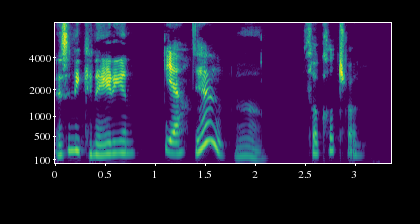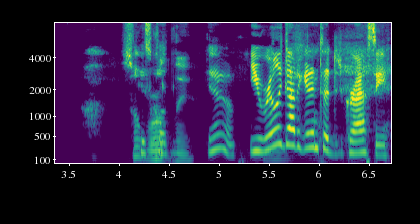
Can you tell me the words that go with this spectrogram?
Isn't he Canadian? Yeah. Yeah. Oh, So cultural. so He's called- worldly. Yeah. You really got to get into Degrassi.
